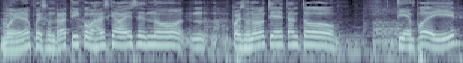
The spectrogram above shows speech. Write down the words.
Bueno, pues un ratico, sabes que a veces no, pues uno no tiene tanto tiempo de ir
